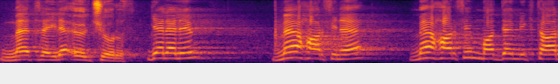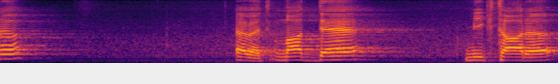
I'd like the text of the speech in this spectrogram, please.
metre ile ölçüyoruz. Gelelim M harfine. M harfi madde miktarı. Evet, madde miktarı.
